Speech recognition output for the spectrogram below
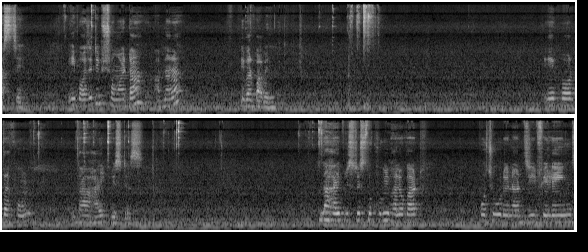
আসছে। এই পজিটিভ সময়টা আপনারা এবার পাবেন। এরপর দেখুন the high priestess the high priestess তো খুবই ভালো কার্ড প্রচুর এনার্জি ফিলিংস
